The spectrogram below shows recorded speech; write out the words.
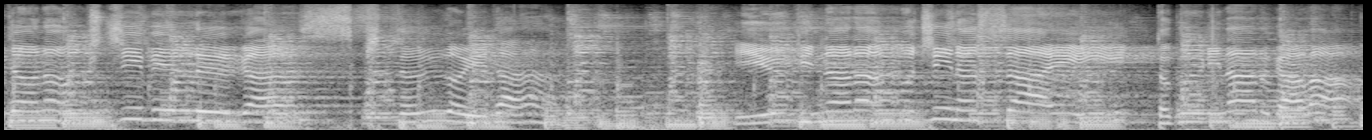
人の唇が好きと動いた。勇気なら持ちなさい。得になるから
